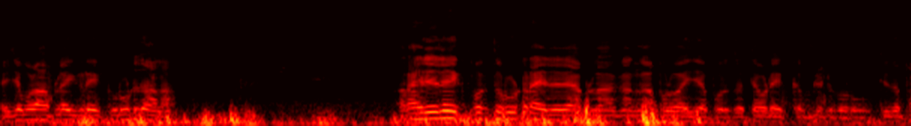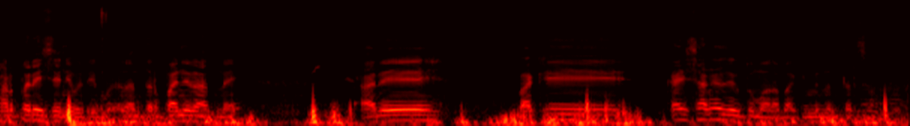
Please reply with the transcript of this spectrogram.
त्याच्यामुळं आपला इकडे एक रूट झाला. राहिलेलं एक फक्त रूट राहिलेला आहे आपला गंगापूर वैजापूरचा. तेवढा एक कंप्लीट करू. तिथं फार परेशानी होती नंतर पाणी राहत नाही. आणि बाकी काही सांगायचं का तुम्हाला? बाकी मी नंतर सांगतो.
